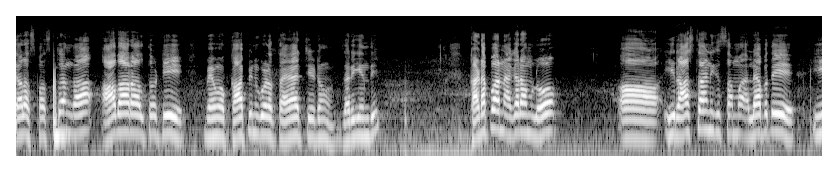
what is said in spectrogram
చాలా స్పష్టంగా ఆధారాలతోటి మేము కాపీని కూడా తయారు చేయడం జరిగింది. కడప నగరంలో ఈ రాష్ట్రానికి సంబ లేకపోతే ఈ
